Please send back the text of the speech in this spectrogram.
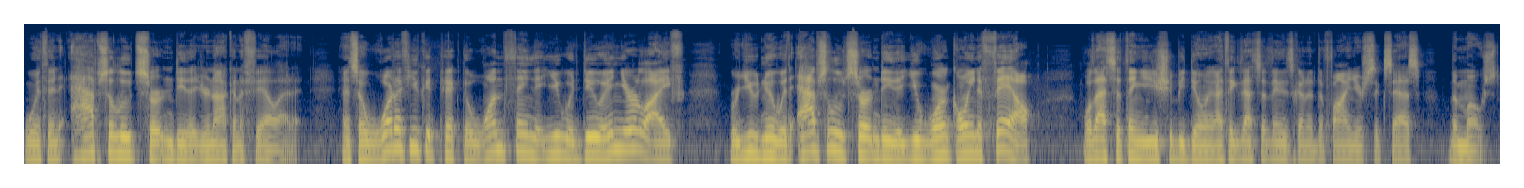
with an absolute certainty that you're not going to fail at it. And so, what if you could pick the one thing that you would do in your life where you knew with absolute certainty that you weren't going to fail? Well, that's the thing you should be doing. I think that's the thing that's going to define your success the most.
